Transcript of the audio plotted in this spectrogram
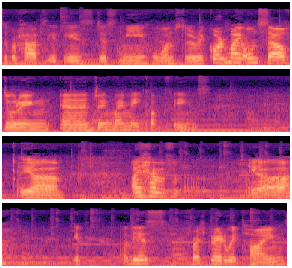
so perhaps it is just me who wants to record my own self during and doing my makeup things. Yeah. I have yeah. It this fresh graduate times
